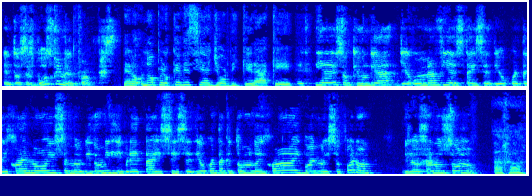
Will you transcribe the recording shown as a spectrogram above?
Entonces busquen el podcast. Pero, no, pero ¿qué decía Jordi? Que era que... Decía eso, que un día llegó a una fiesta y se dio cuenta, dijo, ay, no, y se me olvidó mi libreta, y se, y se dio cuenta que todo el mundo dijo, ay, bueno, y se fueron, y lo dejaron solo. Ajá.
